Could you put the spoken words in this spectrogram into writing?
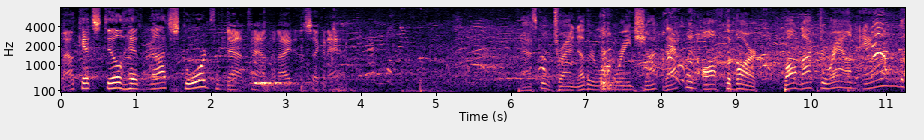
Wildcats still have not scored from downtown tonight in the second half. Will try another long-range shot. That one off the mark. Ball knocked around, and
